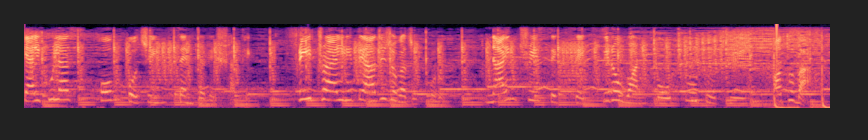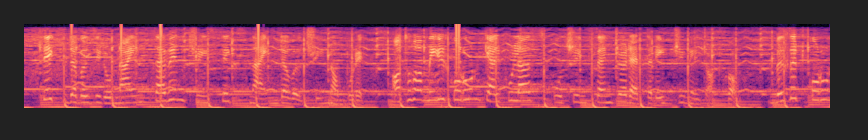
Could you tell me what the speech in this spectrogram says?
ক্যালকুলাস হোম কোচিং সেন্টারের সাথে। ফ্রি ট্রায়াল নিতে আজই যোগাযোগ করুন। Nine three six six zero one four two two three অথবা six double zero nine seven three six nine double three নম্বরে। অথবা মেইল করুন Calculus coaching centre at the rate Gmail dot com visit করুন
